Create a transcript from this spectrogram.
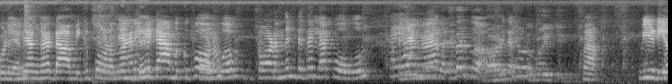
ഞങ്ങൾ ഞങ്ങ ഡാമിക്ക് പോണം ഞങ്ങൾ ഡാമിക്ക് പോകും. പോണെന്നുണ്ടതല്ല പോകും. ഞങ്ങൾ വീഡിയോ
